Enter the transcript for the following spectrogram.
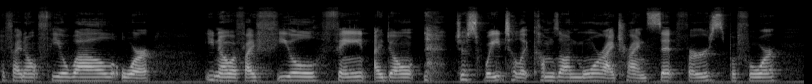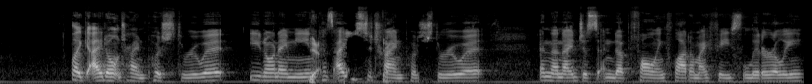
if I don't feel well, or you know, if I feel faint, I don't just wait till it comes on more. I try and sit first before, like, I don't try and push through it. You know what I mean? Because yeah. I used to try and push through it and then I just end up falling flat on my face, literally.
